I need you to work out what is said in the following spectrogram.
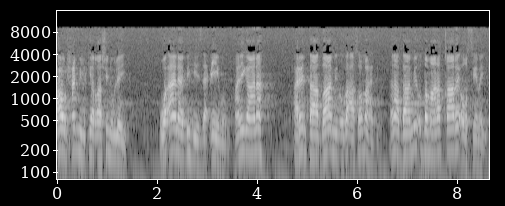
aw xamilkii raashin uu leeyahy wa ana bihi zaciimun anigaana arrintaa daamin uga ah soo maha de anaa daamin u damaanad qaaday oo siinaya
